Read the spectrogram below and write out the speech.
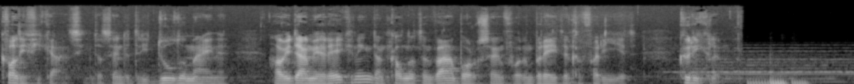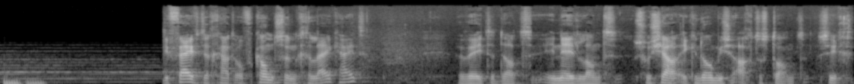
kwalificatie. Dat zijn de drie doeldomeinen. Hou je daarmee rekening, dan kan het een waarborg zijn voor een breed en gevarieerd curriculum. De vijfde gaat over kansengelijkheid. We weten dat in Nederland sociaal-economische achterstand zich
